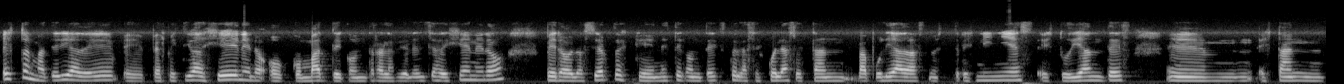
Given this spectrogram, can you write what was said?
esto en materia de eh, perspectiva de género o combate contra las violencias de género, pero lo cierto es que en este contexto las escuelas están vapuleadas, nuestras niñas, estudiantes, eh, están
